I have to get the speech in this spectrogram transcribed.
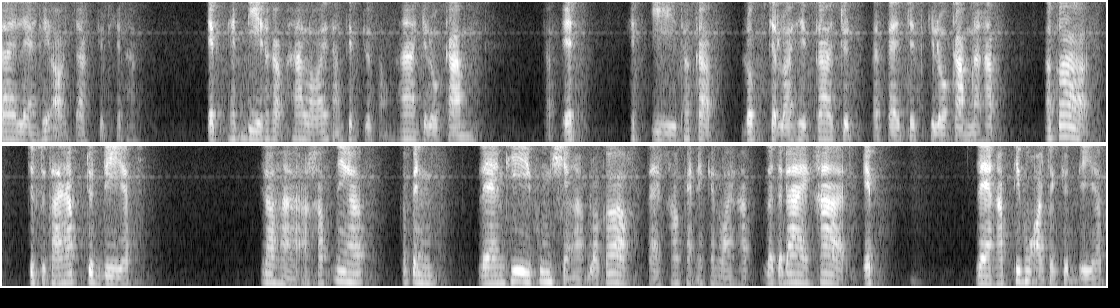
ได้แรงที่ออกจากจุด H ครับ FHD เท่ากับ 530.25 กิโลกรัมกับ SHE เท่ากับลบ719.887 กิโลกรัมนะครับ แล้วก็จุดสุดท้ายครับจุด D ครับที่เราหาครับนี่ครับก็เป็นแรงที่พุ่งเฉียงครับแล้วก็แตกเข้าแกน x แกน y ครับ เราจะได้ค่า F แรงครับที่พุ่งออกจากจุด D ครับ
